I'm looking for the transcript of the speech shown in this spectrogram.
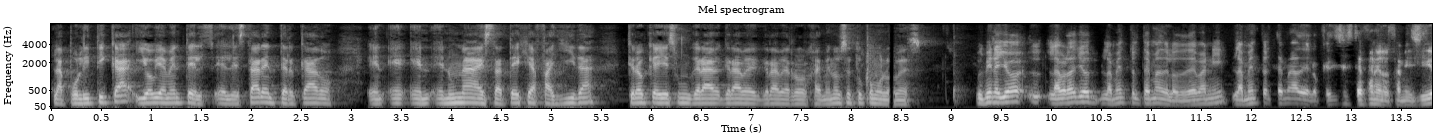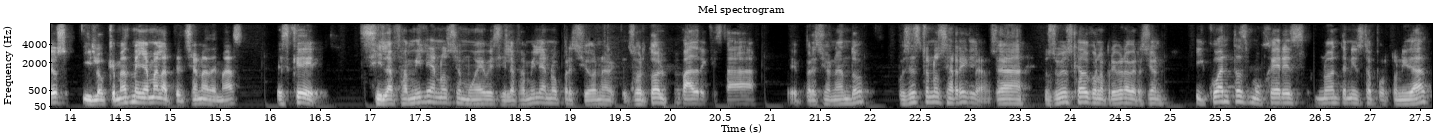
la política y obviamente el, estar entercado en, una estrategia fallida, creo que ahí es un grave, grave, grave error, Jaime. No sé tú cómo lo ves. Pues mira, yo, la verdad, yo lamento el tema de lo de Devani, lamento el tema de lo que dice Estefan en los femicidios, y lo que más me llama la atención, además, es que si la familia no se mueve, si la familia no presiona, sobre todo el padre que está eh, presionando, pues esto no se arregla. O sea, nos hemos quedado con la primera versión. ¿Y cuántas mujeres no han tenido esta oportunidad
